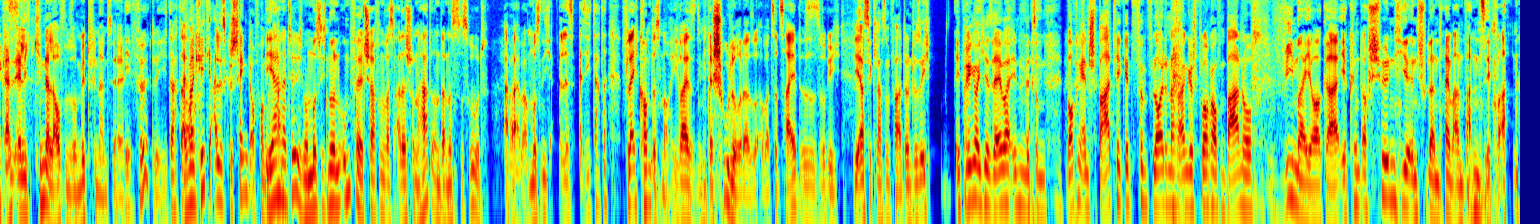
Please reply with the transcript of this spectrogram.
Ganz ehrlich, Kinder laufen so mit finanziell. Ey, wirklich. Ich dachte Also man auch, kriegt ja alles geschenkt, auch vom ja, natürlich. Man muss sich nur ein Umfeld schaffen, was alles schon hat und dann ist es gut. Aber man muss nicht alles. Also ich dachte, vielleicht kommt es noch. Ich weiß es nicht mit der Schule oder so. Aber zurzeit ist es wirklich. Die erste Klassenfahrt. Und du so, ich, ich bringe euch hier selber in mit so einem Wochenendsparticket, fünf Leute noch angesprochen auf dem Bahnhof. Wie Mallorca. Ihr könnt auch schön hier in Schullandheim an Wannsee fahren.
